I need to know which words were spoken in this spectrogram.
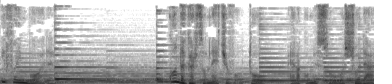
e foi embora. Quando a garçonete voltou, ela começou a chorar.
